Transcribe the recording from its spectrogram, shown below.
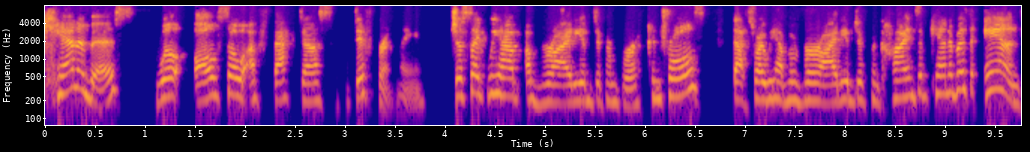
Cannabis will also affect us differently. Just like we have a variety of different birth controls, that's why we have a variety of different kinds of cannabis and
